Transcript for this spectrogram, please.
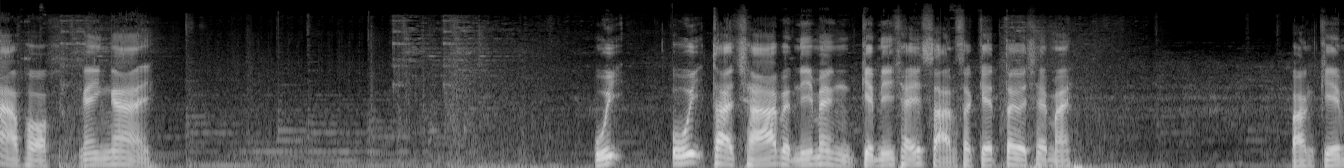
5 พอง่ายๆ อุ๊ย อุ๊ย ถ้าช้าแบบนี้แม่งเกมนี้ใช้ 3 สเก็ตเตอร์ใช่ไหม บางเกม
